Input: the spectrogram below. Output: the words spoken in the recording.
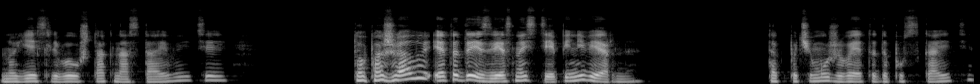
Но если вы уж так настаиваете, то, пожалуй, это до известной степени верно. Так почему же вы это допускаете?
